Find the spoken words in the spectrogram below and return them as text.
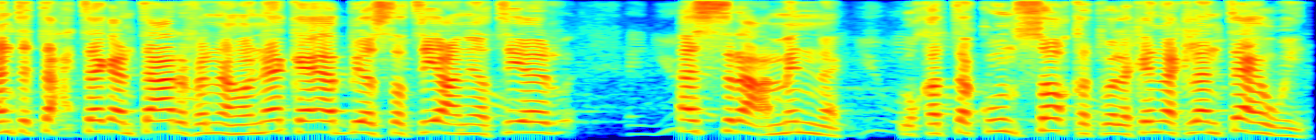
أنت تحتاج أن تعرف أن هناك أب يستطيع أن يطير أسرع منك وقد تكون ساقط ولكنك لن تهوي.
